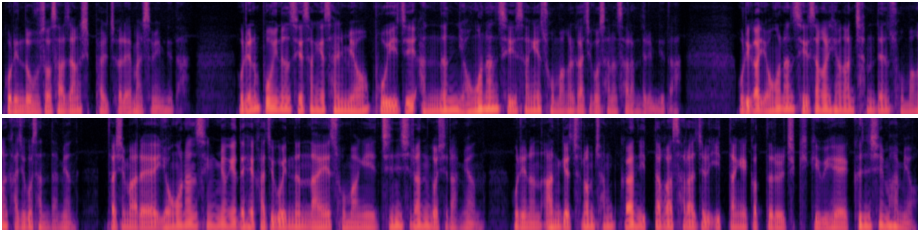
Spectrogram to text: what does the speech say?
고린도후서 4장 18절의 말씀입니다. 우리는 보이는 세상에 살며 보이지 않는 영원한 세상의 소망을 가지고 사는 사람들입니다. 우리가 영원한 세상을 향한 참된 소망을 가지고 산다면 다시 말해 영원한 생명에 대해 가지고 있는 나의 소망이 진실한 것이라면 우리는 안개처럼 잠깐 있다가 사라질 이 땅의 것들을 지키기 위해 근심하며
